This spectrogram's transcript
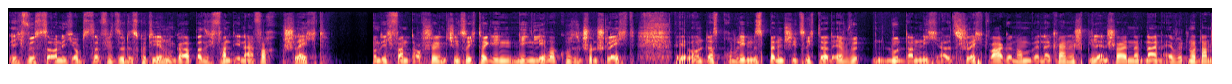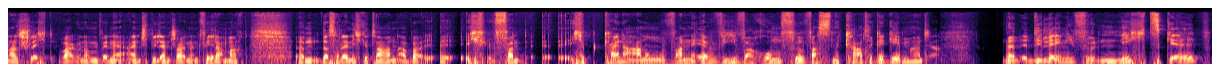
Ich wüsste auch nicht, ob es da viel zu diskutieren gab. Also ich fand ihn einfach schlecht. Und ich fand auch schon den Schiedsrichter gegen, gegen Leverkusen schon schlecht. Und das Problem ist bei dem Schiedsrichter, er wird nur dann nicht als schlecht wahrgenommen, wenn er keine spielentscheidenden, nein, er wird nur dann als schlecht wahrgenommen, wenn er einen spielentscheidenden Fehler macht. Ähm, das hat er nicht getan, aber ich fand, ich habe keine Ahnung, wann er wie, warum, für was eine Karte gegeben hat. Ja. Ne, Delaney für nichts gelb,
